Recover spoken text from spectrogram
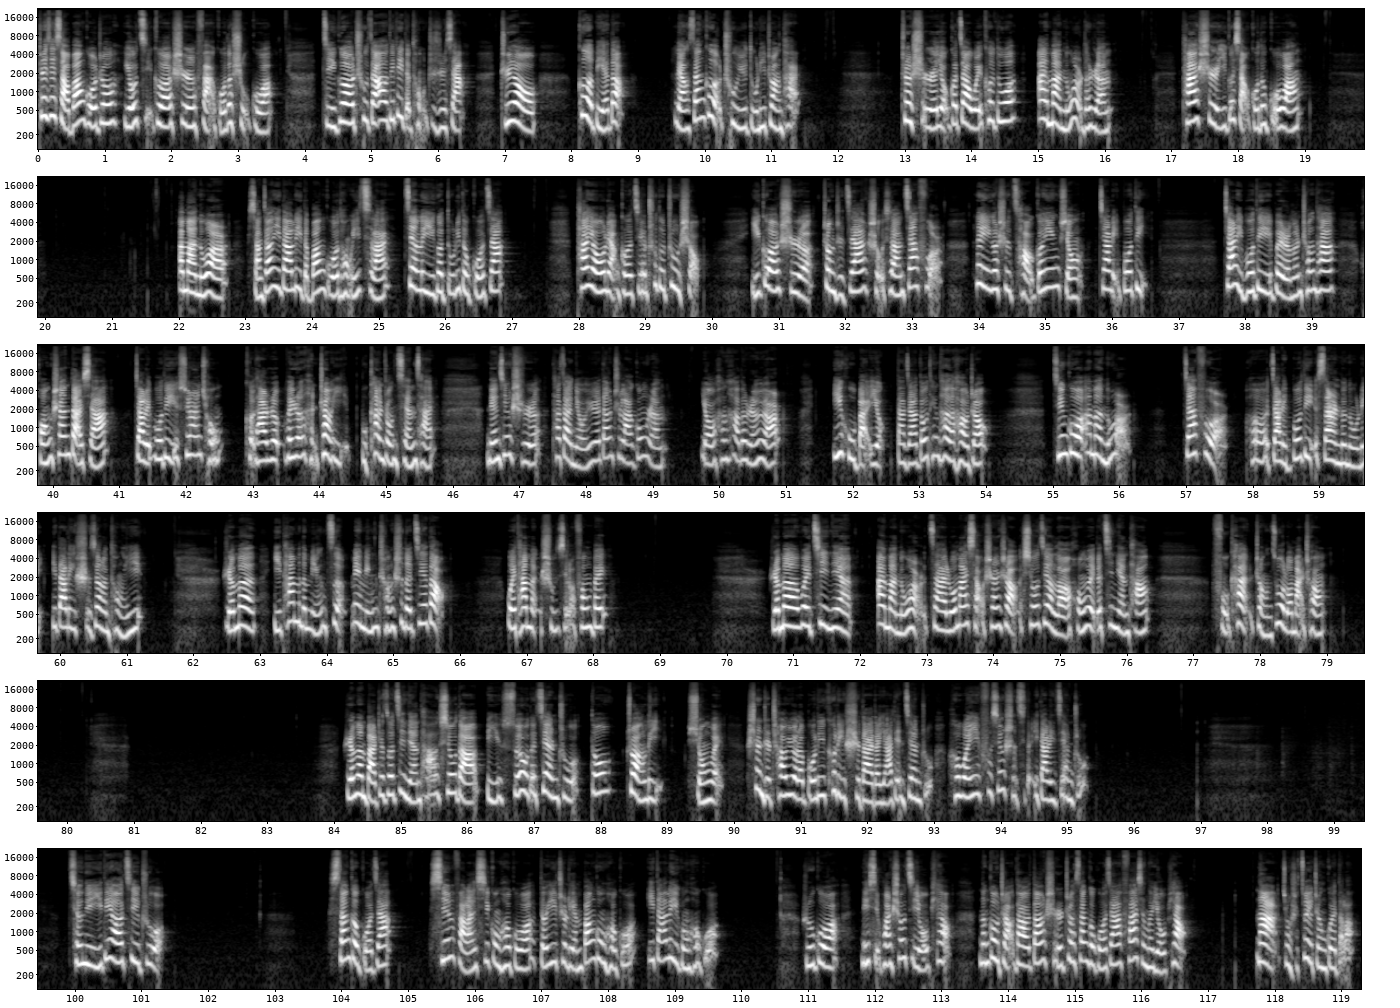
这些小邦国中有几个是法国的属国，几个处在奥地利的统治之下，只有个别的。两三个处于独立状态。这时，有个叫维克多·艾曼努尔的人，他是一个小国的国王。艾曼努尔想将意大利的邦国统一起来，建立一个独立的国家。他有两个杰出的助手，一个是政治家首相加富尔，另一个是草根英雄加里波第。加里波第被人们称他。黄山大侠加里波第虽然穷，可他人为人很仗义，不看重钱财。年轻时，他在纽约当制蜡工人，有很好的人缘儿，一呼百应，大家都听他的号召。经过阿曼努尔、加富尔和加里波第三人的努力，意大利实现了统一。人们以他们的名字命名城市的街道，为他们竖起了丰碑。人们为纪念艾曼努尔，在罗马小山上修建了宏伟的纪念堂。俯瞰整座罗马城，人们把这座纪念堂修得比所有的建筑都壮丽雄伟，甚至超越了伯利克利时代的雅典建筑和文艺复兴时期的意大利建筑。请你一定要记住三个国家。新法兰西共和国、德意志联邦共和国、意大利共和国。如果你喜欢收集邮票，能够找到当时这三个国家发行的邮票，那就是最珍贵的了。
